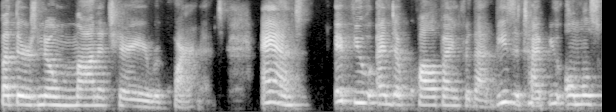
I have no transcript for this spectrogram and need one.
but there's no monetary requirement. And if you end up qualifying for that visa type, you almost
